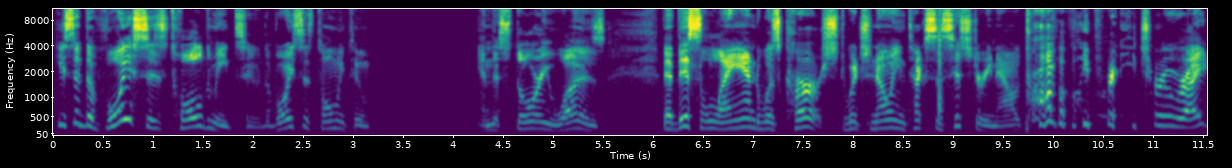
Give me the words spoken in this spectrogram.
He said, the voices told me to. The voices told me to. And the story was that this land was cursed, which, knowing Texas history now, probably pretty true, right?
